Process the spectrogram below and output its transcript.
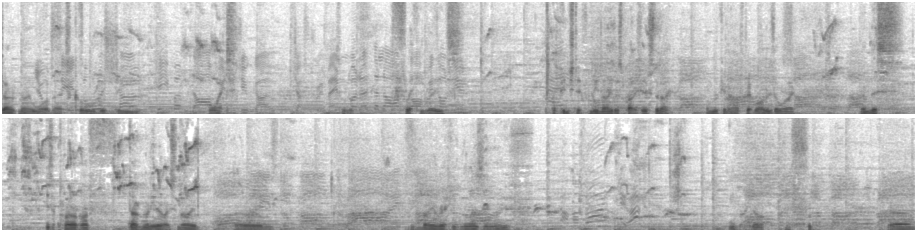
don't know what that's called with the white sort of flecky leaves. I pinched it from my neighbour's place yesterday. I'm looking after it while he's away. And this is a plant I don't really know its name. Um, you may recognise the leaf. You may not. um,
